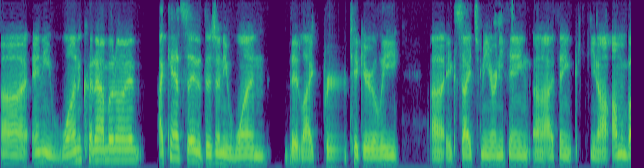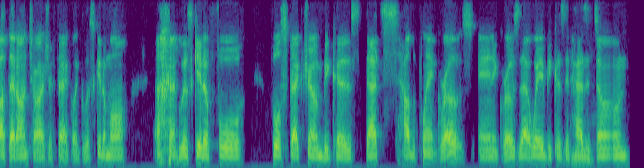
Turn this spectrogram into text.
Uh, any one cannabinoid? I can't say that there's any one that like particularly uh, excites me or anything. Uh, I think you know I'm about that entourage effect. Like let's get them all. Uh, let's get a full full spectrum because that's how the plant grows, and it grows that way because it has mm. its own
